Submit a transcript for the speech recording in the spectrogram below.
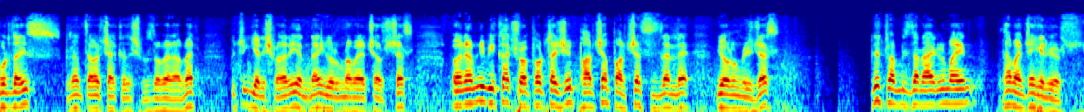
buradayız. Bülent Yavaş arkadaşımızla beraber bütün gelişmeleri yeniden yorumlamaya çalışacağız. Önemli birkaç röportajı parça parça sizlerle yorumlayacağız. Lütfen bizden ayrılmayın. Hemence geliyoruz.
